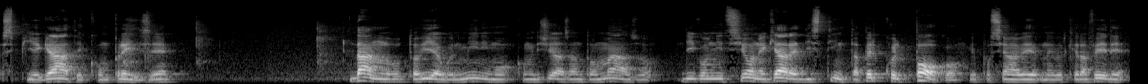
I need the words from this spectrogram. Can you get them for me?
spiegate e comprese, danno tuttavia quel minimo, come diceva San Tommaso, di cognizione chiara e distinta per quel poco che possiamo averne, perché la fede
